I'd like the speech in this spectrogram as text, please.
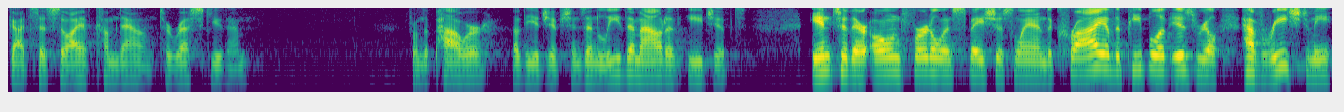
God says, So I have come down to rescue them from the power of the Egyptians and lead them out of Egypt into their own fertile and spacious land. The cry of the people of Israel have reached me,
